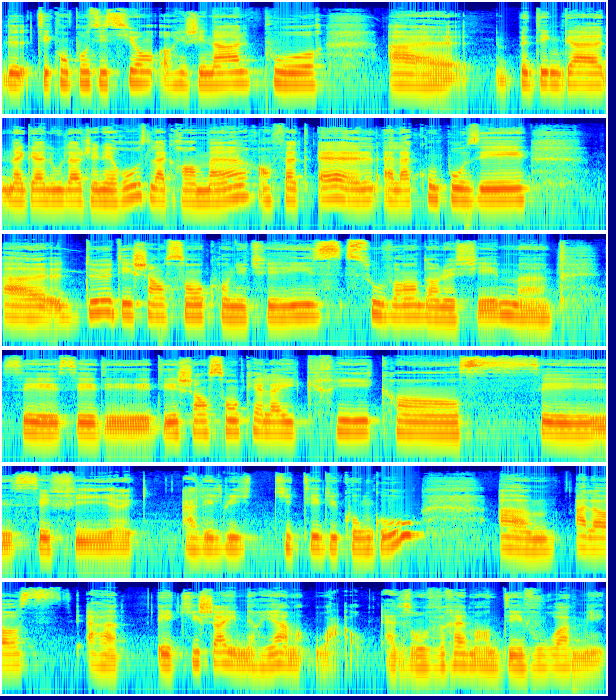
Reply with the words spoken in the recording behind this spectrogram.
des compositions originales pour euh, Bedinga Nagalula Générose, la grand-mère. En fait, elle, elle a composé euh, deux des chansons qu'on utilise souvent dans le film. C'est, c'est des, des chansons qu'elle a écrites quand ses, ses filles allaient lui quitter du Congo. Euh, alors, euh, et Kisha et Myriam, wow, elles ont vraiment des voix mais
